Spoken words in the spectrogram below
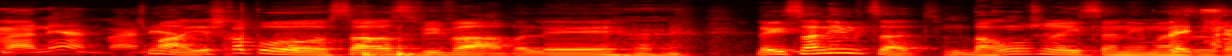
מעניין, מעניין. תשמע, יש לך פה שר הסביבה, אבל אה, ליצנים קצת. ברור שליצנים, מה זה? זה-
